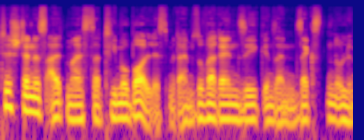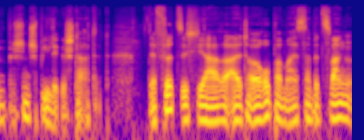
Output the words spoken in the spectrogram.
Tischtennis-Altmeister Timo Boll ist mit einem souveränen Sieg in seinen sechsten Olympischen Spiele gestartet. Der 40 Jahre alte Europameister bezwang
